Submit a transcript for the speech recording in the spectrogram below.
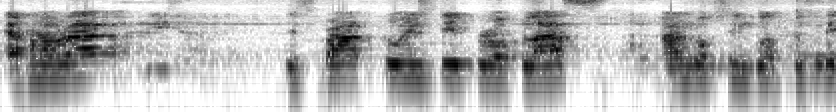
এখন আমরা Spark twenty Pro Plus unboxing করতেছি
